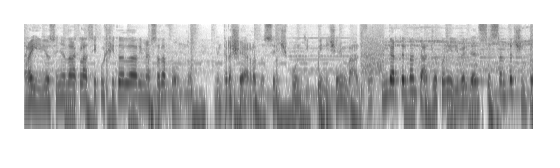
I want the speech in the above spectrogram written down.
Raivio segna dalla classica uscita dalla rimessa da fondo, mentre Sherrod, 16 punti 15 rimbalzi, inverte il vantaggio con i liberi del 65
